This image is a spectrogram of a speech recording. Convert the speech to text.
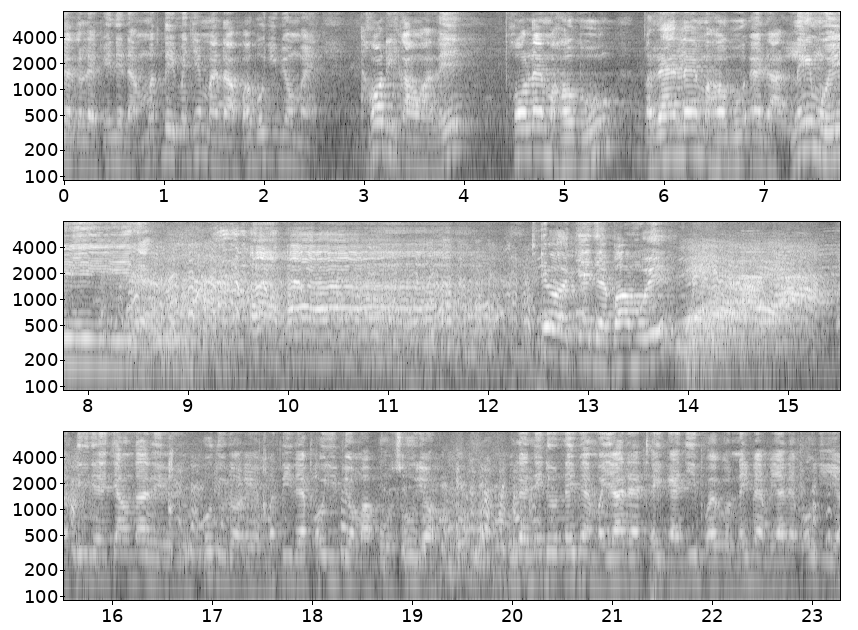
လည်းကလည်းပြနေတာမသိမချင်းမှန်တာဘာဘုကြီးပြောမယ်ဟောဒီကောင်ကလေဖော်လည်းမဟုတ်ဘူးဗရက်လည်းမဟုတ်ဘူးအဲ့ဒါလင်းမွေတဲ့ပြောကြကြပါမွေမ တီးတဲ့အကြောင်းသားတွေဘုသူတော်တွေမတီးတဲ့ဘုန်းကြီးပြောမှာပို့ဆိုးရောခုလည်းနေတို့နှိမ့်ပြန်မရတဲ့ထိန်ကန်ကြီးဘွဲကိုနှိမ့်ပြန်မရတဲ့ဘုန်းကြီးက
